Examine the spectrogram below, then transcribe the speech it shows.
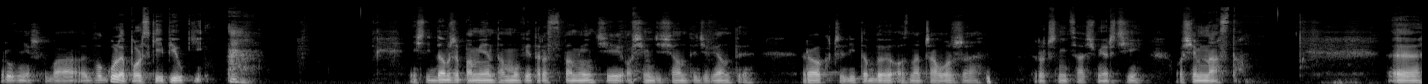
również chyba w ogóle polskiej piłki. Jeśli dobrze pamiętam, mówię teraz z pamięci, 89 rok, czyli to by oznaczało, że rocznica śmierci 18. E,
